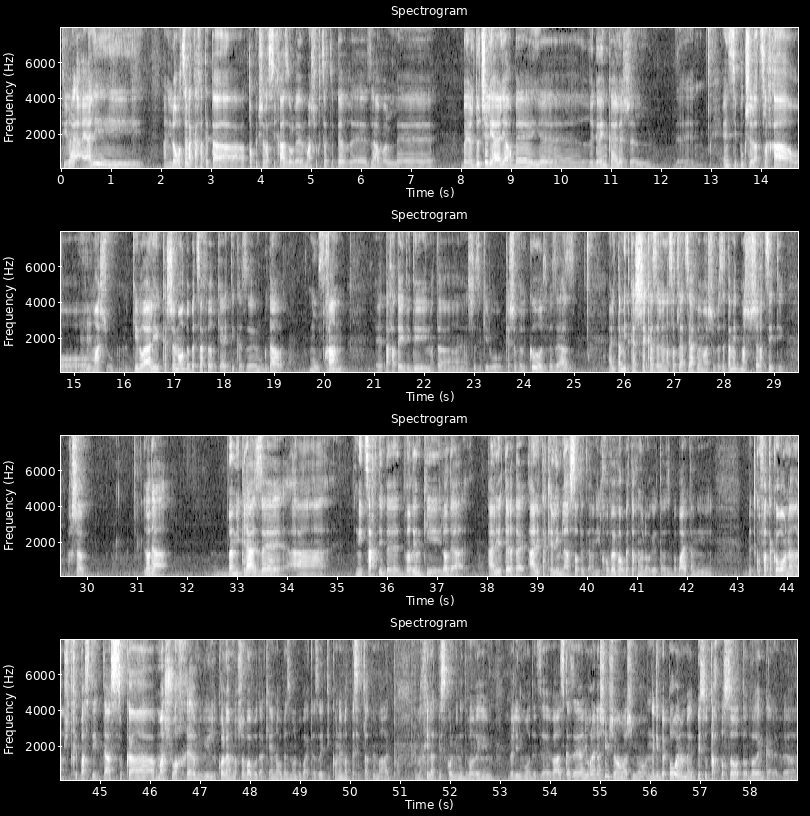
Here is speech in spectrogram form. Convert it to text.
תראה, היה לי... אני לא רוצה לקחת את הטופיק של השיחה הזו למשהו קצת יותר אה, זה, אבל אה, בילדות שלי היה לי הרבה אה, רגעים כאלה של אין סיפוק של הצלחה או, או משהו. כאילו היה לי קשה מאוד בבית ספר, כי הייתי כזה מוגדר, מאובחן תחת ADD, אם אתה, שזה כאילו קשב וריכוז וזה, אז היה לי תמיד קשה כזה לנסות להצליח במשהו, וזה תמיד משהו שרציתי. עכשיו, לא יודע, במקרה הזה, ניצחתי בדברים כי, לא יודע, היה לי יותר את. היה לי את הכלים לעשות את זה. אני חובב הרבה טכנולוגיות, אז בבית אני... בתקופת הקורונה פשוט חיפשתי תעסוקה, משהו אחר מבלי כל היום לחשוב בעבודה, כי היינו הרבה זמן בבית, אז הייתי קונה מדפסת תלת מימד, ומתחיל להדפיס כל מיני דברים, וללמוד את זה, ואז כזה אני רואה אנשים שממש, נגיד בפורים הם הדפיסו תחפושות או דברים כאלה, וה...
